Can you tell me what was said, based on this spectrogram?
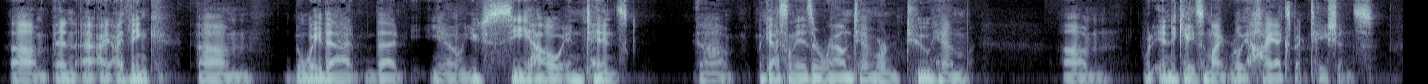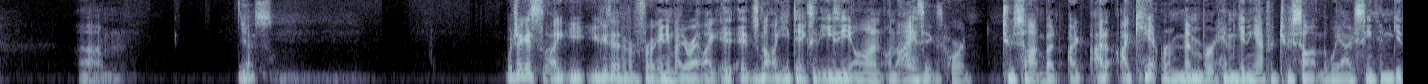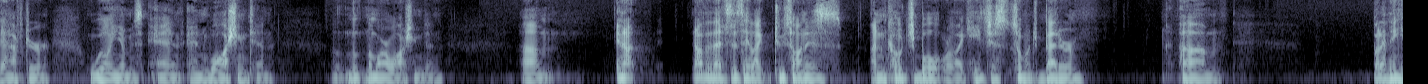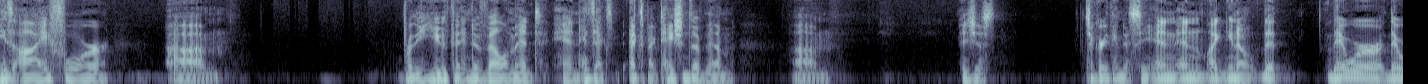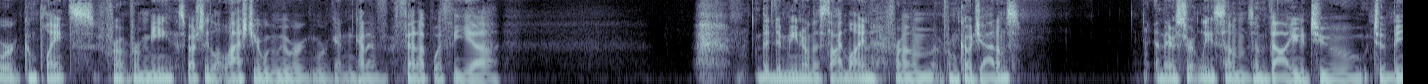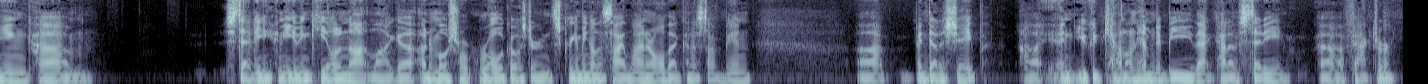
Um, and I, I think um, the way that that you know you see how intense uh, McCasland is around him or to him um, would indicate some like really high expectations. Um, yes. Which I guess like you, you could say for, for anybody, right? Like it, it's not like he takes it easy on on Isaacs or Toussaint, but I, I, I can't remember him getting after Toussaint the way I've seen him get after Williams and and Washington, L- Lamar Washington. Um, and not not that that's to say like Toussaint is uncoachable or like he's just so much better. Um, but I think his eye for um for the youth and development and his ex- expectations of them um, is just it's a great thing to see. And and like you know that there were there were complaints from from me, especially last year. We, we were we were getting kind of fed up with the uh, the demeanor on the sideline from from Coach Adams. And there's certainly some some value to to being um, steady and even keeled and not like a, an emotional roller coaster and screaming on the sideline and all that kind of stuff being uh, bent out of shape. Uh, and you could count on him to be that kind of steady uh, factor.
